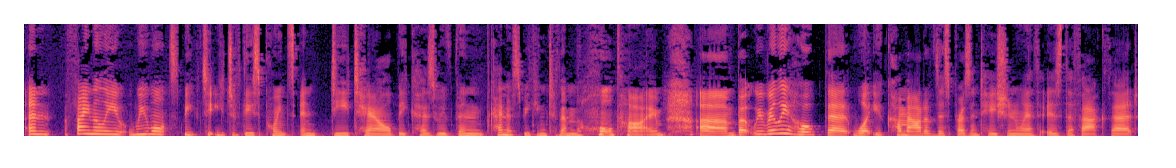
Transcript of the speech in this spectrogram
And finally, we won't speak to each of these points in detail because we've been kind of speaking to them the whole time. Um, but we really hope that what you come out of this presentation with is the fact that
